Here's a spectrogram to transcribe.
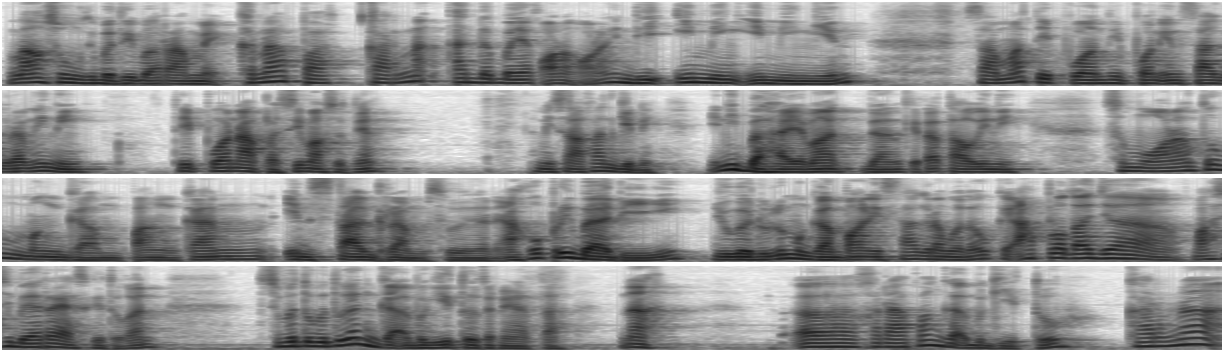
langsung tiba-tiba rame kenapa karena ada banyak orang-orang yang diiming-imingin sama tipuan-tipuan Instagram ini tipuan apa sih maksudnya misalkan gini ini bahaya banget dan kita tahu ini semua orang tuh menggampangkan Instagram sebenarnya aku pribadi juga dulu menggampangkan Instagram buat aku kayak upload aja masih beres gitu kan Sebetulnya nggak begitu ternyata. Nah, uh, kenapa nggak begitu? Karena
